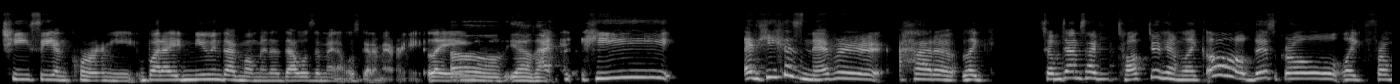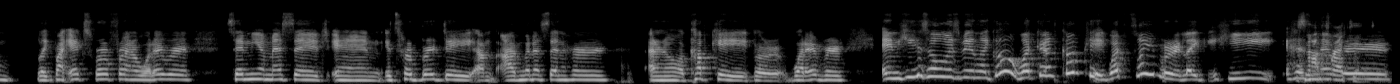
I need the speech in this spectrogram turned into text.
cheesy and corny, but I knew in that moment that that was the man I was gonna marry. Like, oh yeah, that I, he and he has never had a like sometimes I've talked to him like, oh, this girl, like from like my ex-girlfriend or whatever, send me a message and it's her birthday. I'm I'm gonna send her, I don't know, a cupcake or whatever. And he's always been like, oh, what kind of cupcake? What flavor? Like he has never threatened.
